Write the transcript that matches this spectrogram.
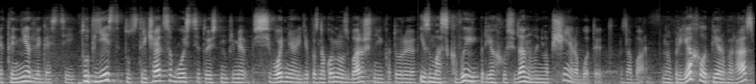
это не для гостей. Тут есть, тут встречаются гости, то есть, например, сегодня я познакомилась с барышней, которая из Москвы приехала сюда, но она вообще не работает за баром. Но приехала первый раз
